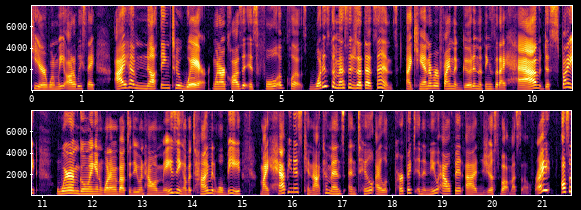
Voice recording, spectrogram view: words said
hear when we audibly say, I have nothing to wear when our closet is full of clothes. What is the message that that sends? I can never find the good in the things that I have, despite where I'm going and what I'm about to do and how amazing of a time it will be. My happiness cannot commence until I look perfect in the new outfit I just bought myself, right? Also,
